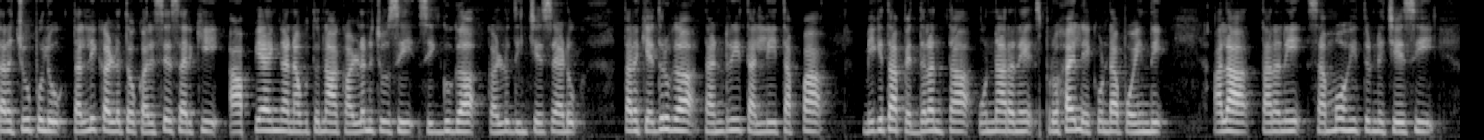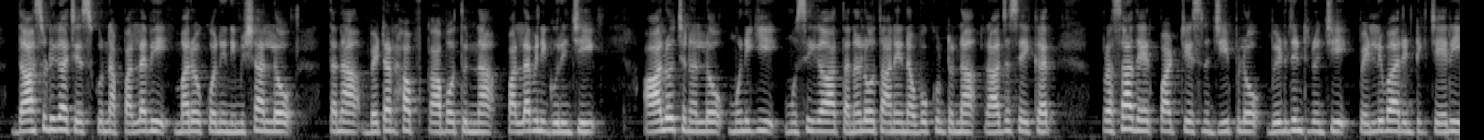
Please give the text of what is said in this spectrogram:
తన చూపులు తల్లి కళ్ళతో కలిసేసరికి ఆప్యాయంగా నవ్వుతున్న ఆ కళ్ళను చూసి సిగ్గుగా కళ్ళు దించేశాడు. తనకెదురుగా తండ్రి తల్లి తప్ప మిగతా పెద్దలంతా ఉన్నారనే స్పృహ లేకుండా పోయింది. అలా తనని సమ్మోహితుడిని చేసి దాసుడిగా చేసుకున్న పల్లవి మరో కొన్ని నిమిషాల్లో తన బెటర్ హాఫ్ కాబోతున్న పల్లవిని గురించి ఆలోచనల్లో మునిగి ముసిగా తనలో తానే నవ్వుకుంటున్న రాజశేఖర్ ప్రసాద్ ఏర్పాటు చేసిన జీపులో విడిదింటి నుంచి పెళ్ళివారింటికి చేరి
